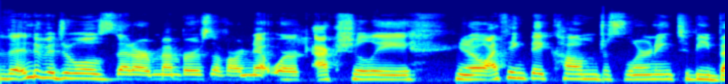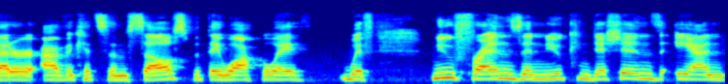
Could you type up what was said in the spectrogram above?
The individuals that are members of our network actually, you know, I think they come just learning to be better advocates themselves, but they walk away with new friends and new conditions and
